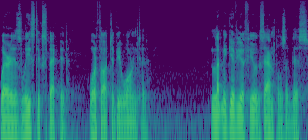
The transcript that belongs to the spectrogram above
where it is least expected or thought to be warranted. Let me give you a few examples of this.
